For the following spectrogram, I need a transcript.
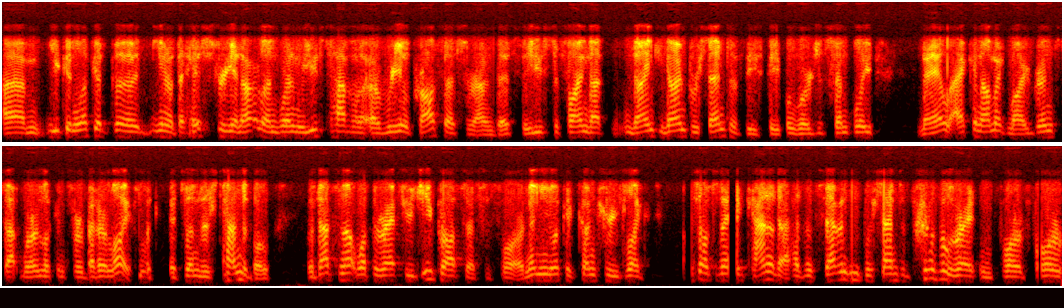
Um, you can look at the, you know, the history in Ireland when we used to have a, a real process around this. They used to find that 99% of these people were just simply male economic migrants that were looking for a better life. Look, it's understandable, but that's not what the refugee process is for. And then you look at countries like, Saw today Canada has a 70% approval rating for, for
